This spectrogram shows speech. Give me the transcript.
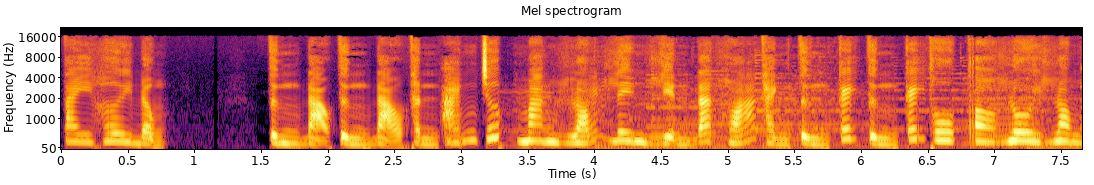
Tay hơi động. Từng đảo từng đảo thần ánh chớp mang lói lên liền đã hóa thành từng cách từng cách thô to lôi long.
